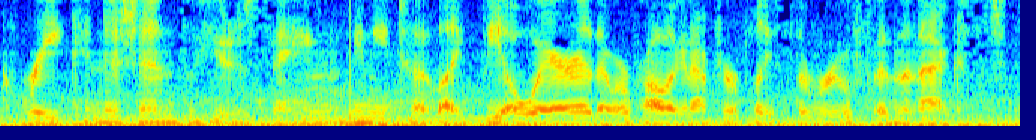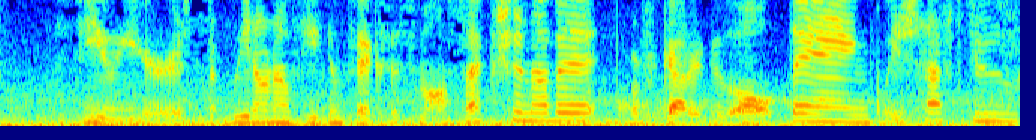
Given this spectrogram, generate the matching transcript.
great condition. So he was just saying we need to like be aware that we're probably gonna have to replace the roof in the next few years. We don't know if you can fix a small section of it or if we gotta do the whole thing. We just have to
